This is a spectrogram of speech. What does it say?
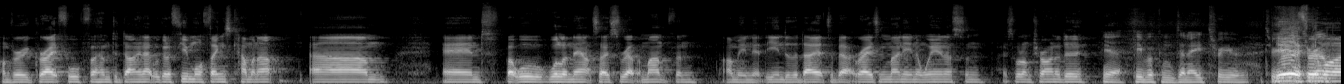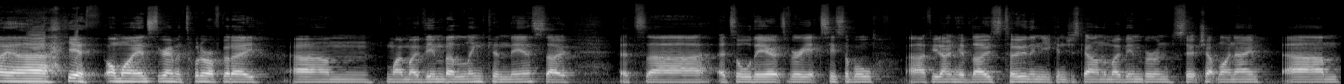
I'm very grateful for him to donate. We've got a few more things coming up, um, and but we'll we'll announce those throughout the month. And I mean, at the end of the day, it's about raising money and awareness, and that's what I'm trying to do. Yeah, people can donate through your through yeah your through my uh, yeah on my Instagram and Twitter. I've got a um, my Movember link in there. So it's uh, it's all there. It's very accessible. Uh, if you don't have those two, then you can just go on the Movember and search up my name. Um,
